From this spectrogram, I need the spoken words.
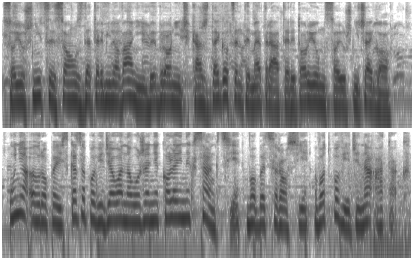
Sojusznicy są zdeterminowani, by bronić każdego centymetra terytorium sojuszniczego. Unia Europejska zapowiedziała nałożenie kolejnych sankcji wobec Rosji w odpowiedzi na atak.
